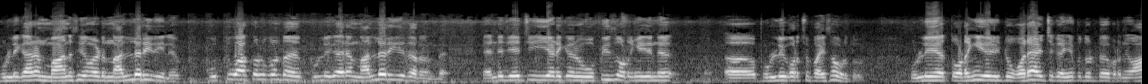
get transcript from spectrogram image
പുള്ളിക്കാരൻ മാനസികമായിട്ട് നല്ല രീതിയിൽ കുത്തുവാക്കുകൾ കൊണ്ട് പുള്ളിക്കാരൻ നല്ല രീതിയിൽ തരുന്നുണ്ട് എന്റെ ചേച്ചി ഈ ഇടയ്ക്ക് ഒരു ഓഫീസ് തുടങ്ങിയതിന് പുള്ളി കുറച്ച് പൈസ കൊടുത്തു. പുള്ളി തുടങ്ങി കഴിഞ്ഞിട്ട് ഒരാഴ്ച കഴിഞ്ഞപ്പോൾ തൊട്ട് പറഞ്ഞു ആ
